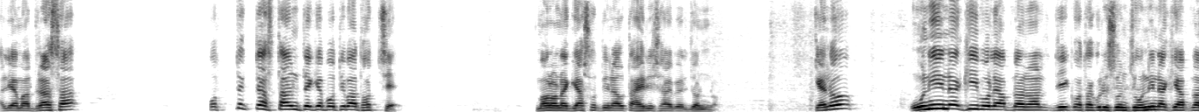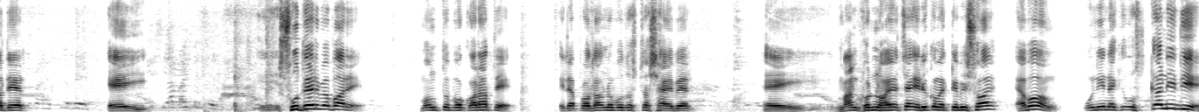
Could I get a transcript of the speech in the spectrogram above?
আলিয়া মাদ্রাসা। প্রত্যেকটা স্থান থেকে প্রতিবাদ হচ্ছে মৌলানা গিয়াসুদ্দিন আল তাহিরি সাহেবের জন্য। কেন? উনি নাকি বলে আপনারা যেই কথাগুলি শুনছি, উনি নাকি আপনাদের এই এই সুদের ব্যাপারে মন্তব্য করাতে এটা প্রধান উপদেষ্টা সাহেবের এই মানক্ষুণ্ণ হয়েছে এরকম একটা বিষয় এবং উনি নাকি উস্কানি দিয়ে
